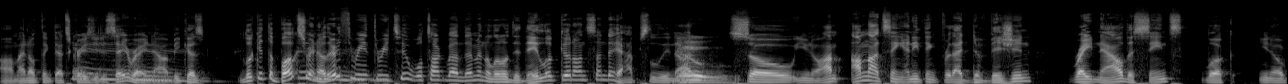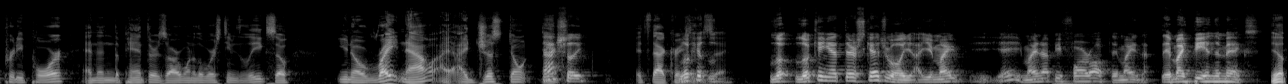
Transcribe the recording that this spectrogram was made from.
Um, I don't think that's crazy to say right now because look at the Bucs right now; they're three and three too. We'll talk about them in a little. Did they look good on Sunday? Absolutely not. No. So you know, I'm I'm not saying anything for that division right now. The Saints look you know pretty poor, and then the Panthers are one of the worst teams in the league. So you know, right now, I, I just don't think Actually, it's that crazy look to say. look looking at their schedule. You, you might yeah, you might not be far off. They might not, they might be in the mix. Yep.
